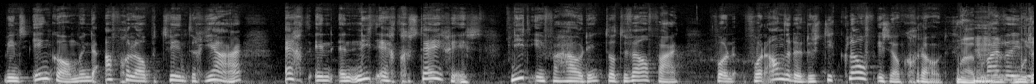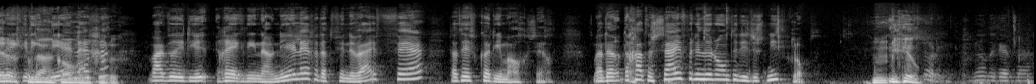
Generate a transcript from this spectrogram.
wiens inkomen in de afgelopen 20 jaar... echt in, en niet echt gestegen is. Niet in verhouding tot de welvaart voor, voor anderen. Dus die kloof is ook groot. Maar En waar wil je die rekening komen neerleggen? natuurlijk. Waar wil je die rekening nou neerleggen? Dat vinden wij fair. Dat heeft Karim al gezegd. Maar er, er gaat een cijfer in de ronde die dus niet klopt. Michiel. Sorry, wilde ik even...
